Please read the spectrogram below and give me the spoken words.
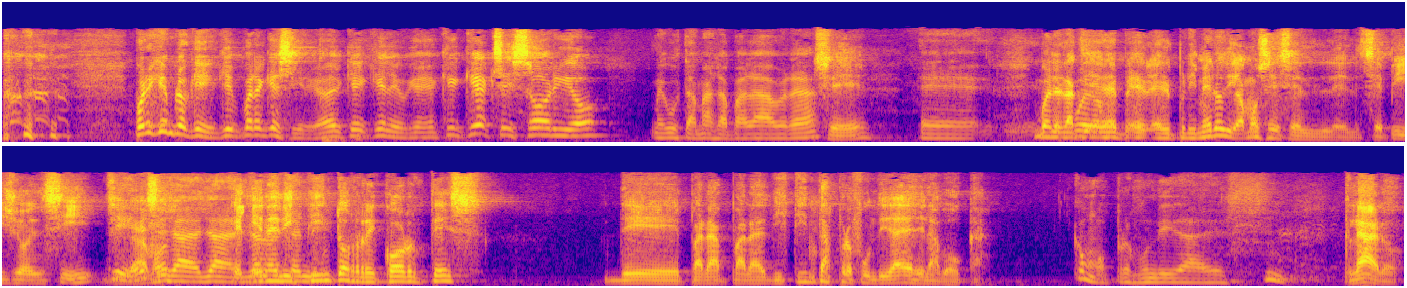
Por ejemplo, ¿qué? ¿Qué- ¿Para qué sirve? A ver, ¿qué, qué le- qué- qué- qué accesorio? Me gusta más la palabra. Sí. eh, Bueno, la- puedo- el, el primero, digamos, es el, el cepillo en sí, Sí, digamos, ya- ya- que ya tiene distintos recortes de, para, para distintas profundidades de la boca. ¿Cómo profundidades? Claro.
